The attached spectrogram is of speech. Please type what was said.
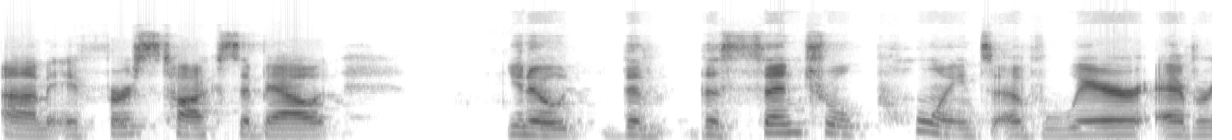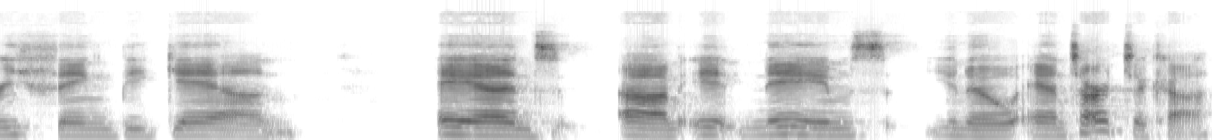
Um, it first talks about, you know, the the central point of where everything began, and um, it names, you know, Antarctica.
